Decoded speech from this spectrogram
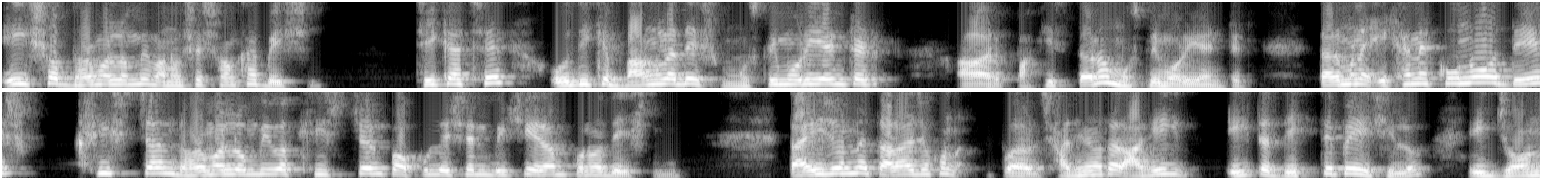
এইসব ধর্মাবলম্বী মানুষের সংখ্যা বেশি। ঠিক আছে? ওদিকে বাংলাদেশ মুসলিম ওরিয়েন্টেড আর পাকিস্তানও মুসলিম ওরিয়েন্টেড তার মানে এখানে কোনো দেশ খ্রিস্টান ধর্মাবলম্বী বা খ্রিস্টান পপুলেশন বেশি এরকম কোনো দেশ নেই। তাই জন্য তারা যখন স্বাধীনতার আগেই এইটা দেখতে পেয়েছিল, এই জন,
